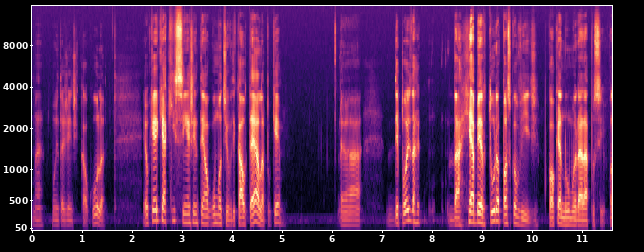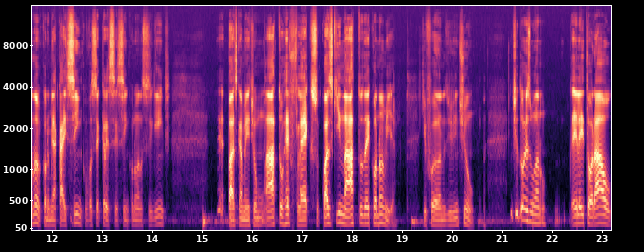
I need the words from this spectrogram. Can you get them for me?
né, muita gente calcula? Eu creio que aqui sim a gente tem algum motivo de cautela, porque uh, depois da da reabertura pós-Covid, qualquer número era possível. Quando a economia cai 5, você crescer 5 no ano seguinte, é basicamente um ato reflexo, quase que inato da economia, que foi o ano de 21. 22, um ano eleitoral,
